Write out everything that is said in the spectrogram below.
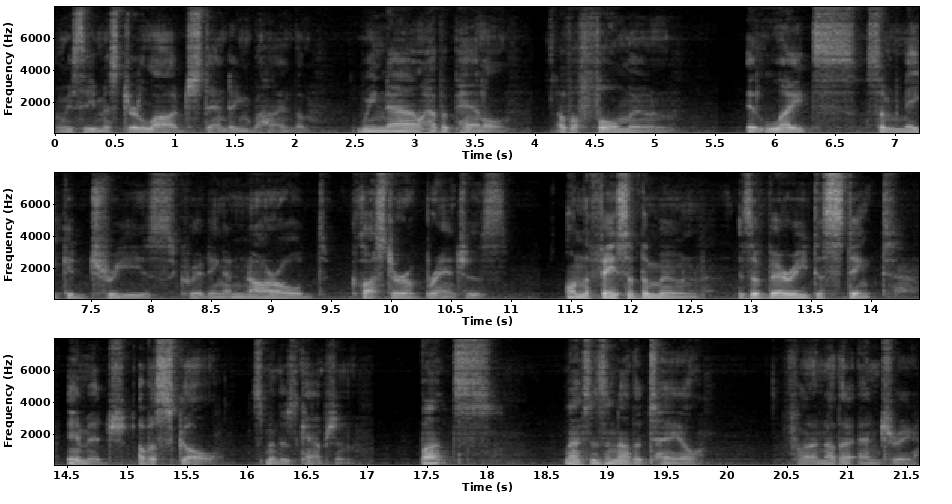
and we see Mr. Lodge standing behind them. We now have a panel of a full moon. It lights some naked trees, creating a gnarled cluster of branches. On the face of the moon is a very distinct image of a skull. Smithers' caption. But that is another tale for another entry,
